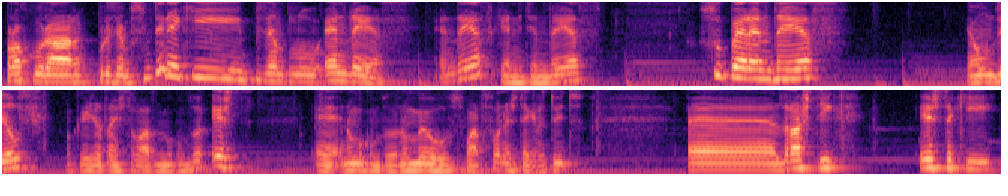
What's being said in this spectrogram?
procurar, por exemplo, se meterem aqui, por exemplo, NDS. NDS, que é Nintendo DS. Super NDS é um deles, ok? Já está instalado no meu computador. Este é no meu computador, no meu smartphone, este é gratuito. Uh, Drastic, este aqui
